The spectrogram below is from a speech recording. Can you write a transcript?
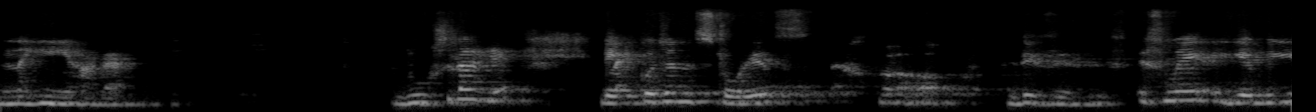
नहीं आ रहा है। दूसरा है ग्लाइकोजन स्टोरेज डिज़ीज़ इसमें ये भी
